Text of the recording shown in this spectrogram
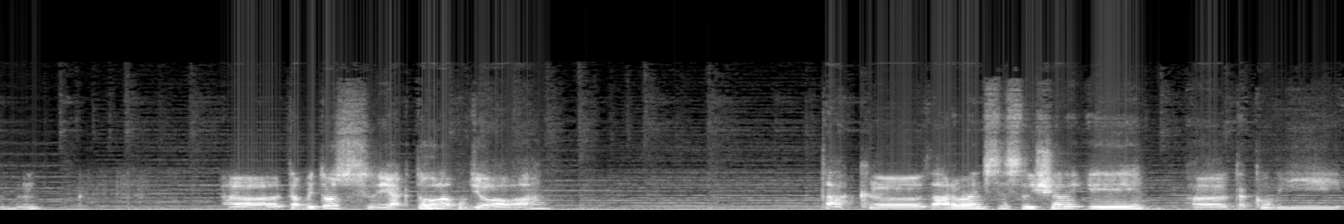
Mhm. Uh, ta bytost, jak tohle udělala, tak uh, zároveň jste slyšeli i uh, takový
